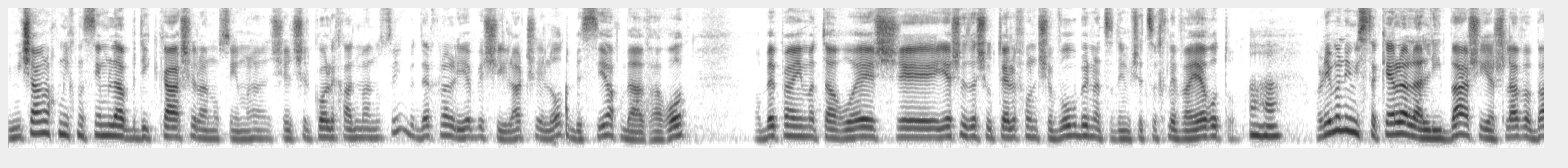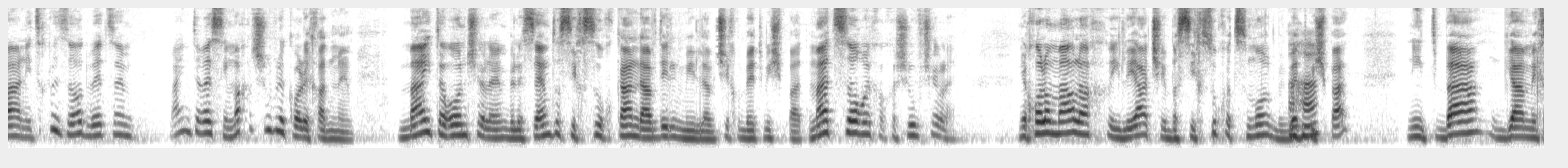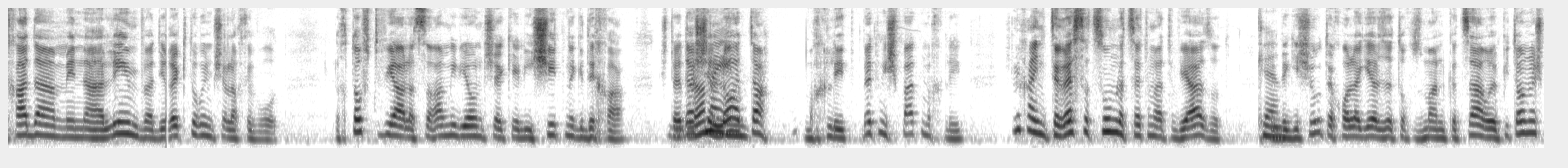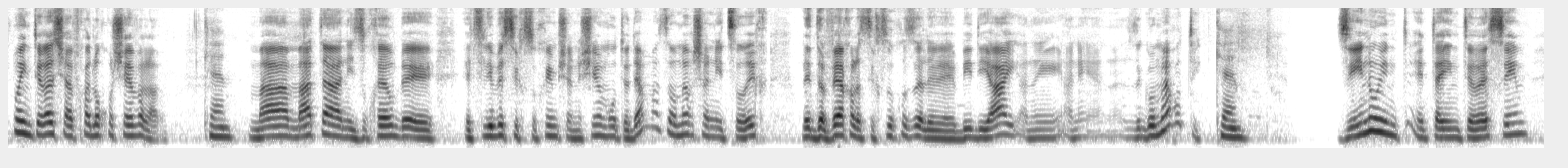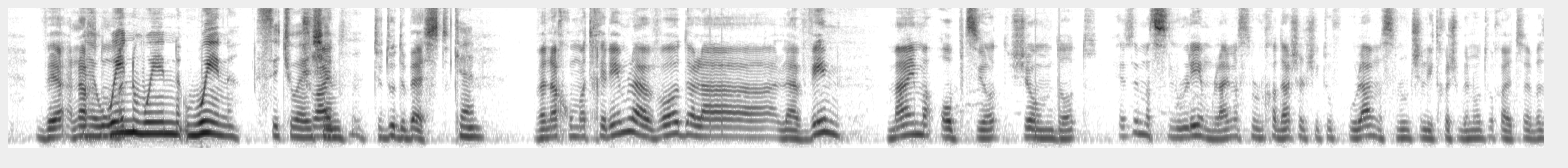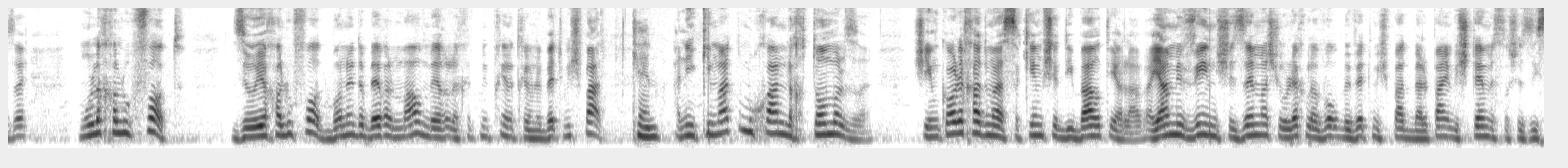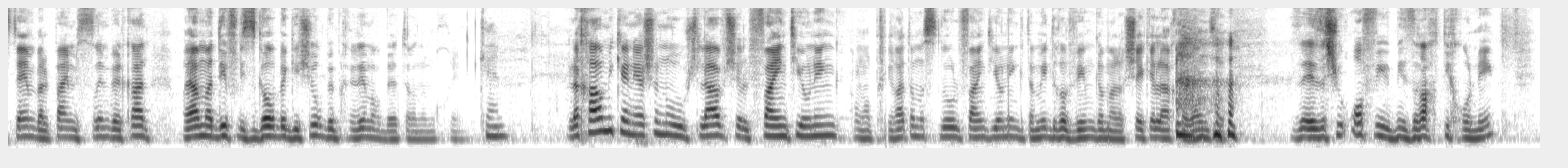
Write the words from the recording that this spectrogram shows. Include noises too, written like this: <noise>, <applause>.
ומשם אנחנו נכנסים לבדיקה של הנושאים, של כל אחד מהנושאים, בדרך כלל יהיה בשאלת שאלות, בשיח, בהבהרות. הרבה פעמים אתה רואה שיש איזשהו טלפון שבור בין הצדדים שצריך לבאר אותו. אבל אם אני מסתכל על הליבה, שהיא השלב הבא, אני צריך לזהות בעצם מה האינטרסים, מה חשוב לכל אחד מהם, מה היתרון שלהם בלסיים את הסכסוך כאן, להבדיל מלהמשיך בבית משפט, מה הצורך החשוב שלהם. אני יכול לומר לך, ליאת, שבסכסוך עצמו בבית משפט, נתבע גם אחד המנהלים והדירקטורים של החברות. לכתוב תביעה על עשרה מיליון שקל אישית נגדך, כשאתה יודע שלא אתה מחליט, בית משפט מחליט, יש לך אינטרס עצום לצאת מהתביעה הזאת. כן. בגישור אתה יכול להגיע לזה תוך זמן קצר, ופתאום יש פה אינטרס שאף אחד לא חושב עליו. כן. מה, מה אתה, אני זוכר ב, אצלי בסכסוכים, שאנשים אמרו, אתה יודע מה זה אומר שאני צריך לדווח על הסכסוך הזה ל-BDI? אני, אני, זה גומר אותי. כן. זיהינו את האינטרסים, ואנחנו... ווין ווין ווין סיטואשן. to do the best. כן. ואנחנו מתחילים לעבוד על ה... להבין מהם האופציות שעומדות, איזה מסלולים, אולי מסלול חדש של שיתוף פעולה, מסלול של התחשבנות וכיוצא בזה, מול החלופות. זיהוי החלופות. בואו נדבר על מה אומר ללכת מבחינתכם לבית משפט. כן. אני כמעט מוכן לחתום על זה, שאם כל אחד מהעסקים שדיברתי עליו היה מבין שזה מה שהולך לעבור בבית משפט ב-2012, שזה יסתיים ב-2021, הוא היה מעדיף לסגור בגישור במחירים הרבה יותר נמוכים. כן. לאחר מכן יש לנו שלב של fine-tuning, כלומר בחירת המסלול, fine-tuning, תמיד רבים גם על השקל האחרון, זה, <laughs> זה איזשהו אופי מזרח תיכוני,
